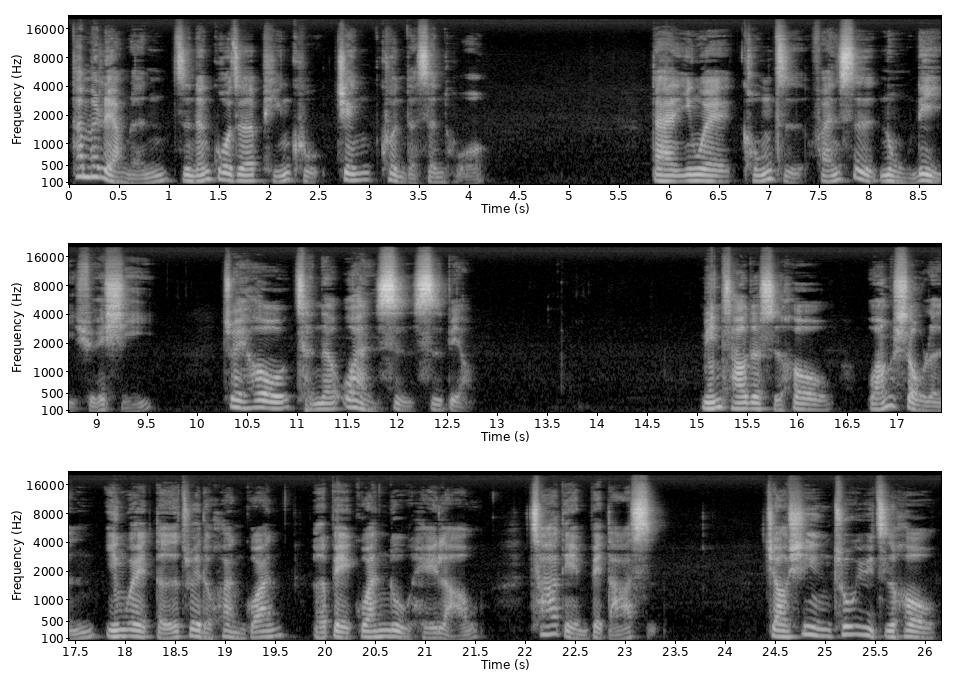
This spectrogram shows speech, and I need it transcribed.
他们两人只能过着贫苦艰困的生活，但因为孔子凡事努力学习，最后成了万世师表。明朝的时候，王守仁因为得罪了宦官而被关入黑牢，差点被打死。侥幸出狱之后，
